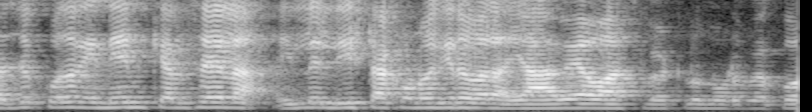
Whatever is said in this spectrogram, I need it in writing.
ರಜಕ್ಕೆ ಹೋದಾಗ ಇನ್ನೇನು ಕೆಲಸ ಇಲ್ಲ. ಇಲ್ಲೇ ಲೀಸ್ಟ್ ಹಾಕೊಂಡು ಹೋಗಿರೋವಲ್ಲ, ಯಾವ್ಯಾವ ಹಾಸ್ಪಿಟ್ಲು ನೋಡಬೇಕು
